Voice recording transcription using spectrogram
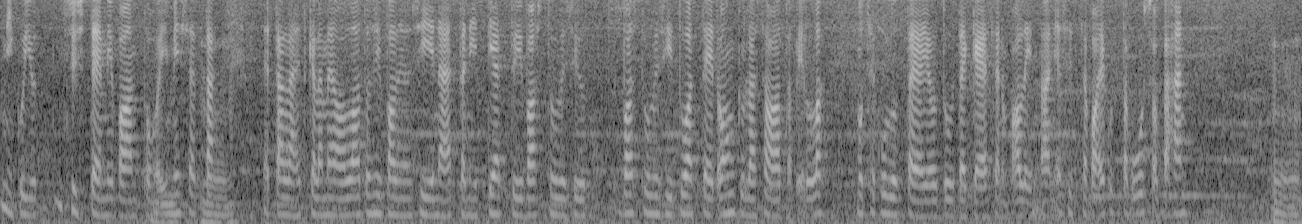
niin kuin jut, systeemi vaan toimisi. Että, mm. että tällä hetkellä me ollaan tosi paljon siinä, että niitä tiettyjä vastuullisia, vastuullisia tuotteita on kyllä saatavilla, mutta se kuluttaja joutuu tekemään sen valinnan ja sitten se vaikuttavuus on vähän Mm.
